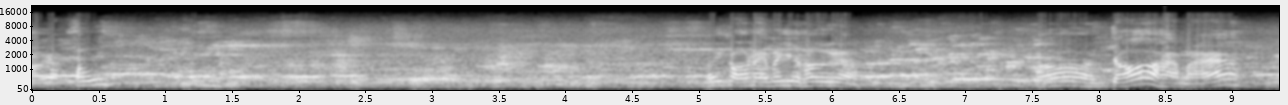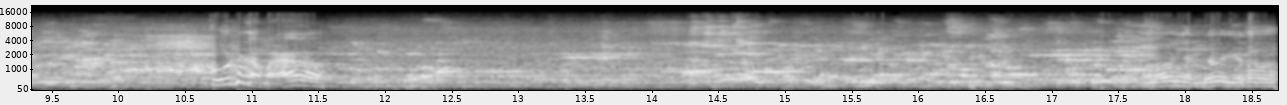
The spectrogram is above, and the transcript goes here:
À, gặp thú. Mấy con này mới dễ thương à. À, chó hà mã cuốn hà mã? Không nó nhìn rất là dễ thương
